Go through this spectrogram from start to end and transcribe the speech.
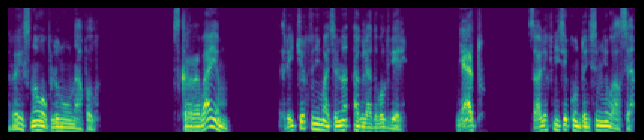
Рэй снова плюнул на пол. «Вскрываем?» Ричард внимательно оглядывал дверь. «Нет». Салих ни секунды не сомневался.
